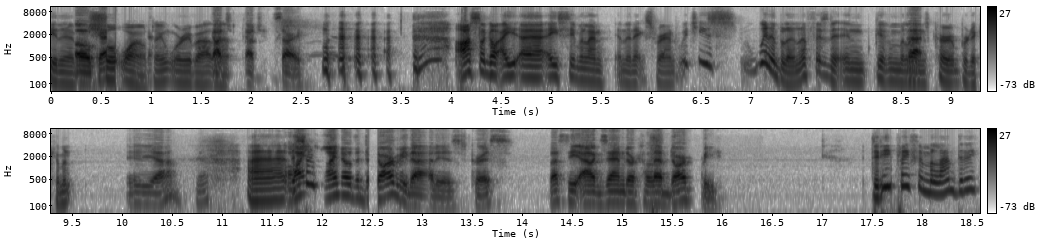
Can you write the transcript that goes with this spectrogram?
in a Okay. short while. Don't worry about that. Gotcha, gotcha. Sorry. that. Arsenal got a, uh, AC Milan in the next round, which is winnable enough, isn't it, in given Milan's current predicament? Yeah. yeah. Uh, Oh, there's I, some- I know the derby that is, Chris. That's the Alexander Hleb derby. Did he play for Milan? Did he?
